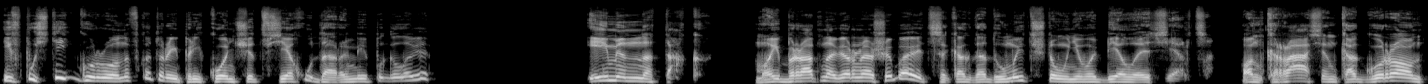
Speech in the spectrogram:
и впустить гуронов, которые прикончат всех ударами по голове. Именно так. Мой брат, наверное, ошибается, когда думает, что у него белое сердце. Он красен, как Гурон,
